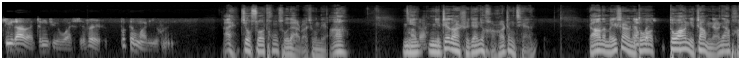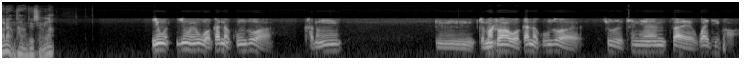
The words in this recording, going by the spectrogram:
最大的争取我媳妇儿不跟我离婚。哎，就说通俗点吧，兄弟啊，你你这段时间就好好挣钱，然后呢，没事儿呢，多多往你丈母娘家跑两趟就行了。因为因为我干的工作，可能，嗯，怎么说？我干的工作就是天天在外地跑，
